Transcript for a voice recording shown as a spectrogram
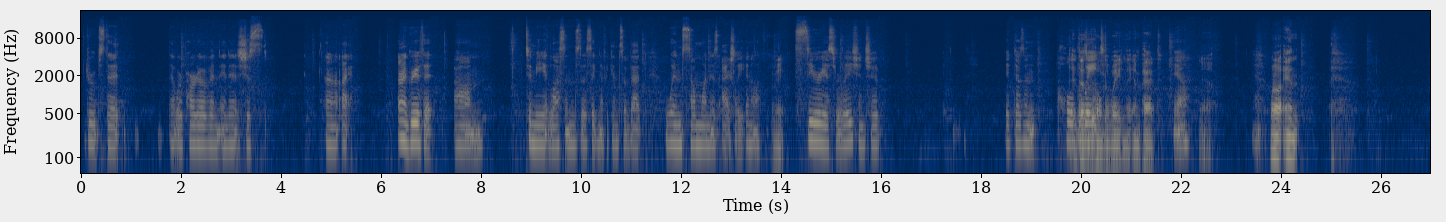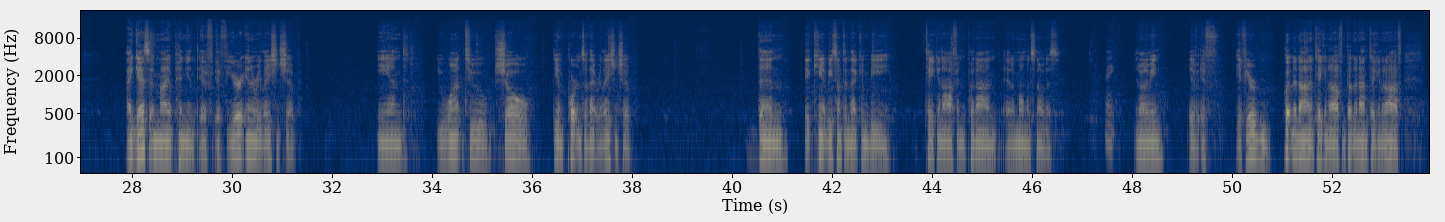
groups that that we're part of, and, and it's just I don't know. I I don't agree with it. Um, to me, it lessens the significance of that when someone is actually in a mean, serious relationship. It doesn't hold it the doesn't weight. hold the weight and the impact. yeah. Yeah. Yeah. Well, and I guess in my opinion, if if you're in a relationship and you want to show the importance of that relationship, then it can't be something that can be taken off and put on at a moment's notice. Right. You know what I mean? If if if you're putting it on and taking it off and putting it on and taking it off,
